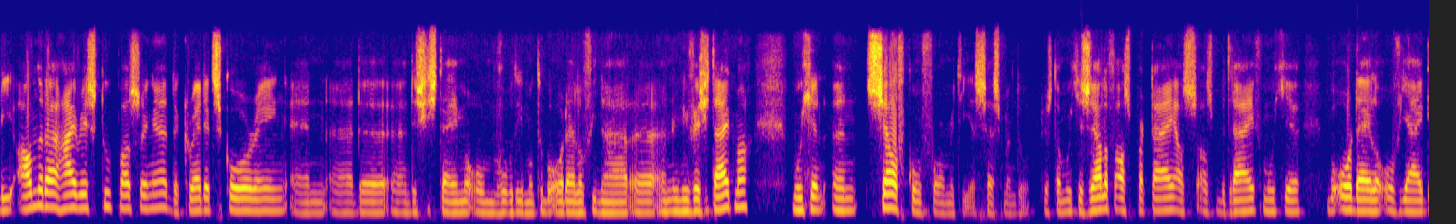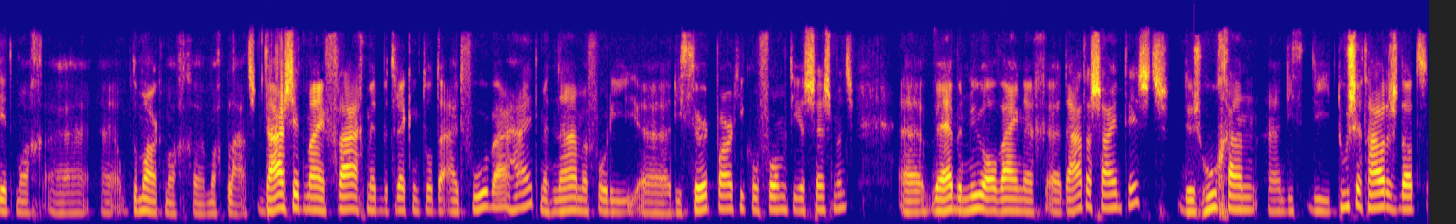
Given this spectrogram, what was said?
die andere high-risk toepassingen, de credit scoring en uh, de, uh, de systemen om bijvoorbeeld iemand te beoordelen of hij naar uh, een universiteit mag, moet je een self-conformity assessment doen. Dus dan moet je zelf als partij, als, als bedrijf, moet je beoordelen of jij dit mag, op de markt mag, mag plaatsen. Daar zit mijn vraag met betrekking tot de uitvoerbaarheid, met name voor die, die third-party conformity assessments. Uh, we hebben nu al weinig uh, data scientists. Dus hoe gaan uh, die, die, toezichthouders dat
